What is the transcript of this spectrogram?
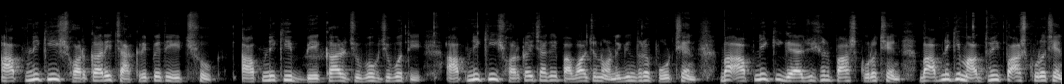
আপনি কি সরকারি চাকরি পেতে ইচ্ছুক? আপনি কি বেকার যুবক, যুবতী? আপনি কি সরকারি চাকরি পাওয়ার জন্য অনেকদিন ধরে পড়ছেন? বা আপনি কি গ্র্যাজুয়েশন পাস করেছেন? বা আপনি কি মাধ্যমিক পাস করেছেন?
